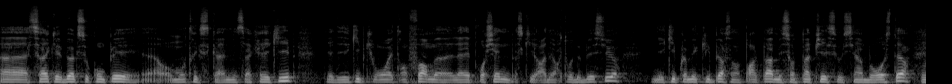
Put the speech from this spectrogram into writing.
Euh, c'est vrai que les Bucks au complet euh, ont montré que c'est quand même une sacrée équipe. Il y a des équipes qui vont être en forme euh, l'année prochaine parce qu'il y aura des retours de blessures. Une équipe comme les Clippers, ça n'en parle pas, mais sur le papier, c'est aussi un beau roster. Mm.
